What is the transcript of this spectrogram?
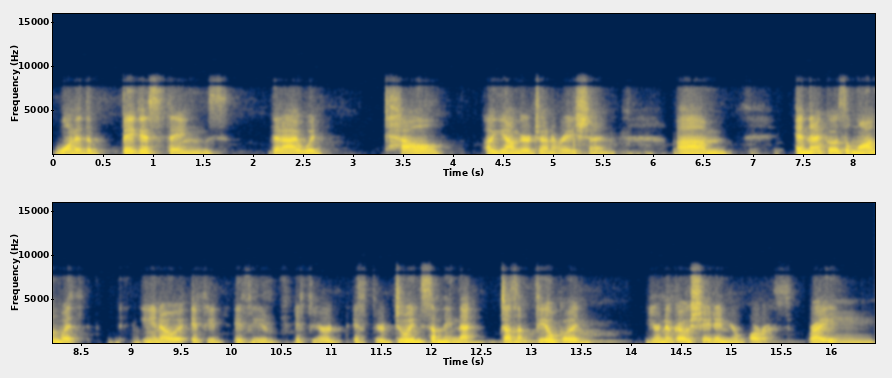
one of the biggest things that I would tell a younger generation. Um, and that goes along with, you know, if you if you if you're if you're doing something that doesn't feel good, you're negotiating your worth, right? Mm,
